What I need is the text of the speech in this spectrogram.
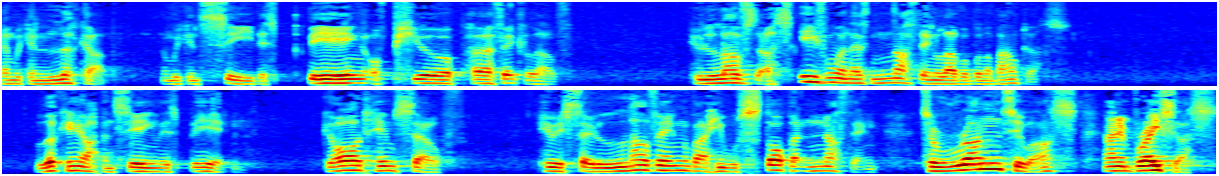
then we can look up and we can see this being of pure, perfect love who loves us even when there's nothing lovable about us. Looking up and seeing this being, God Himself, who is so loving that He will stop at nothing to run to us and embrace us,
